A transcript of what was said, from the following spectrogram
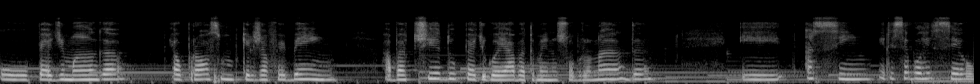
O pé de manga é o próximo, porque ele já foi bem abatido, o pé de goiaba também não sobrou nada. E assim ele se aborreceu.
